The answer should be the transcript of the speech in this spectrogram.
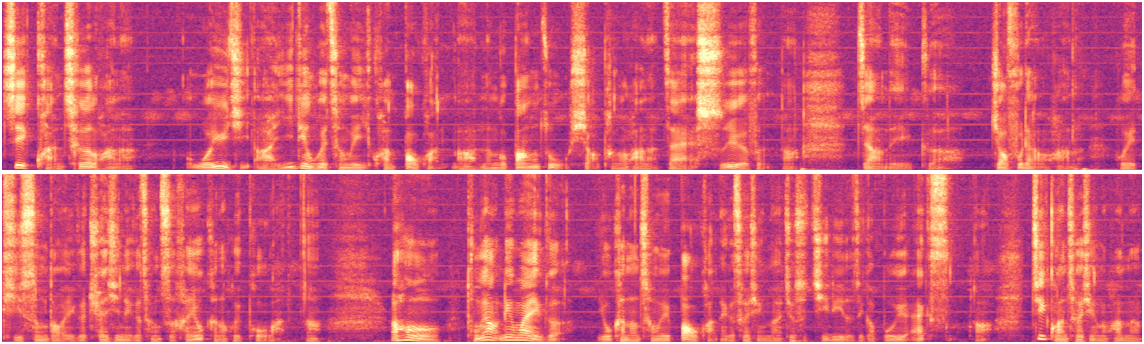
这款车的话呢，我预计啊一定会成为一款爆款啊，能够帮助小鹏的话呢，在十月份啊这样的一个交付量的话呢，会提升到一个全新的一个层次，很有可能会破万啊，然后。同样，另外一个有可能成为爆款的一个车型呢，就是吉利的这个博越 X 啊。这款车型的话呢，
